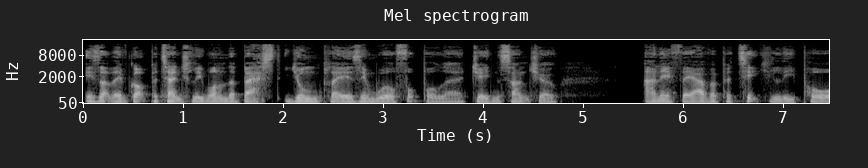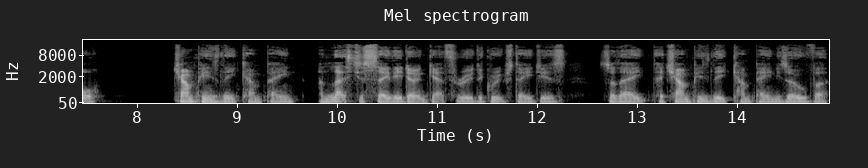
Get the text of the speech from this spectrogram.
is that they've got potentially one of the best young players in world football there, Jadon Sancho. And if they have a particularly poor Champions League campaign, and let's just say they don't get through the group stages, so they their Champions League campaign is over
